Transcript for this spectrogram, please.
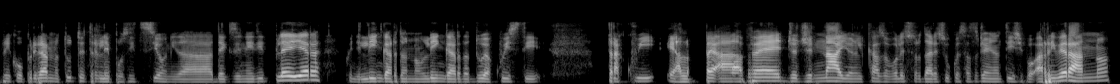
ricopriranno tutte e tre le posizioni da designated player, quindi Lingard o non Lingard, due acquisti tra qui e al, alla peggio gennaio, nel caso volessero dare su questa stagione in anticipo, arriveranno.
